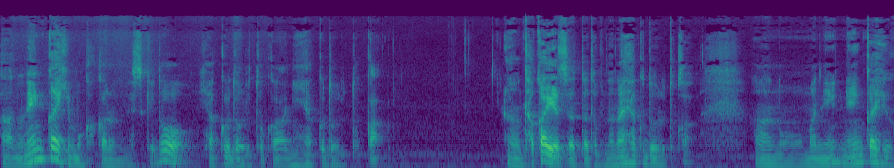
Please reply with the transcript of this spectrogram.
あの年会費もかかるんですけど100ドルとか200ドルとか。あの高いやつだったら多分700ドルとか。あの、まあ、年会費か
